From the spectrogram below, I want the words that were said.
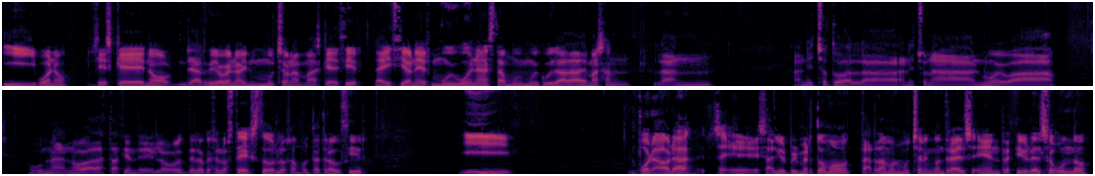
Y bueno, si es que no, ya os digo que no hay mucho más que decir. La edición es muy buena, está muy muy cuidada, además han, la han han hecho toda la, han hecho una nueva una nueva adaptación de lo, de lo que son los textos, los han vuelto a traducir y por ahora eh, salió el primer tomo, tardamos mucho en encontrar en recibir el segundo,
